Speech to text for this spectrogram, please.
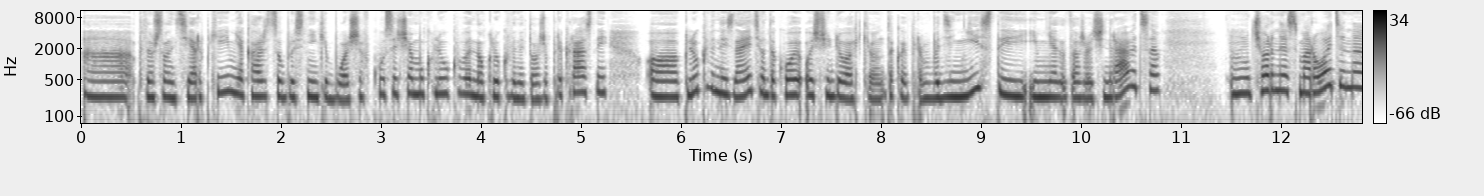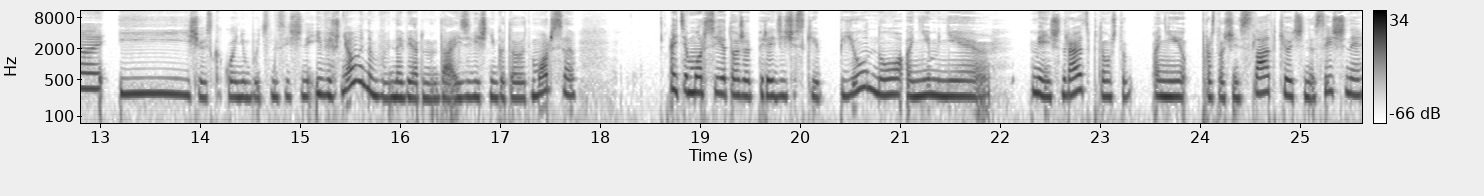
а, потому что он терпкий. Мне кажется, у брусники больше вкуса, чем у клюквы, но клюквенный тоже прекрасный. А, клюквенный, знаете, он такой очень легкий, он такой прям водянистый, и мне это тоже очень нравится черная смородина и еще из какой-нибудь насыщенной. И вишневый, наверное, да, из вишни готовят морсы. Эти морсы я тоже периодически пью, но они мне меньше нравятся, потому что они просто очень сладкие, очень насыщенные,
